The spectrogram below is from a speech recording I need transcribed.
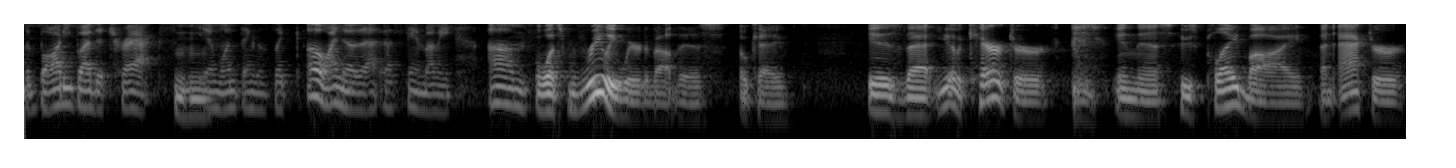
the body by the tracks, Mm-hmm. and one thing that's like, oh, I know that. That's Stand by Me. Um, What's really weird about this, okay, is that you have a character in this who's played by an actor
